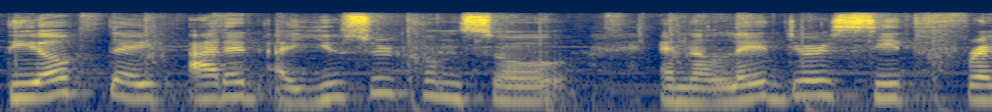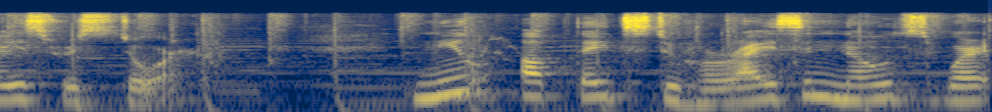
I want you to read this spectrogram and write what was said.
The update added a user console and a ledger seed phrase restore. New updates to Horizen nodes were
